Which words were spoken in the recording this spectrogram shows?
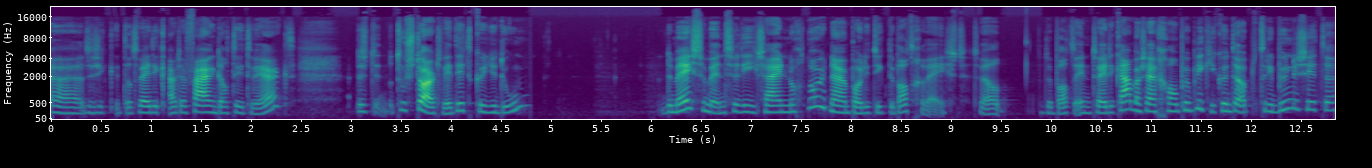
uh, dus ik, dat weet ik uit ervaring dat dit werkt. Dus to start with, dit kun je doen. De meeste mensen die zijn nog nooit naar een politiek debat geweest. Terwijl debatten in de Tweede Kamer zijn gewoon publiek. Je kunt daar op de tribune zitten,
